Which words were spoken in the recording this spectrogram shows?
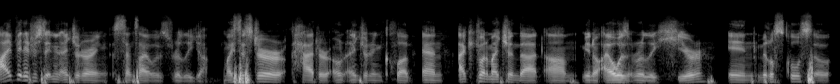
I've been interested in engineering since I was really young. My sister had her own engineering club, and I just want to mention that, um, you know, I wasn't really here in middle school, so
